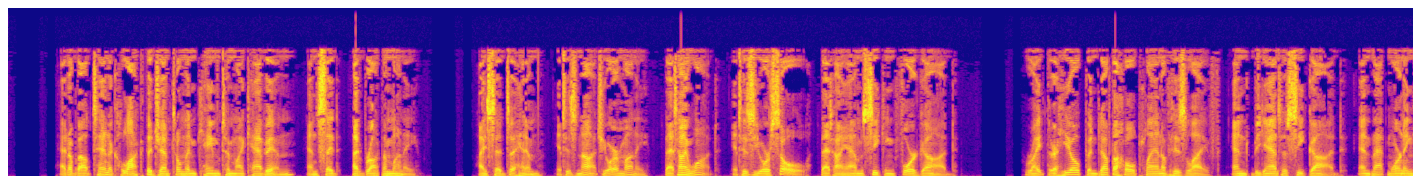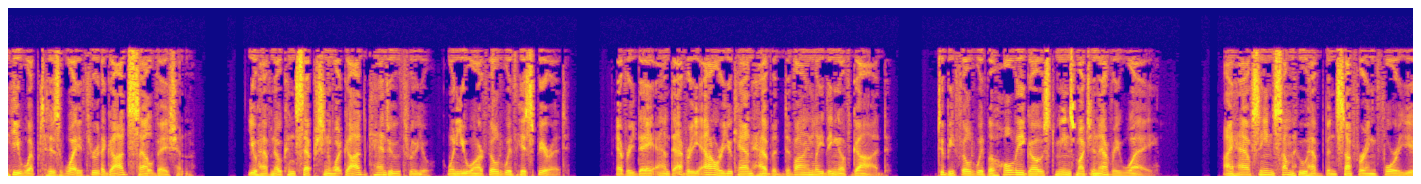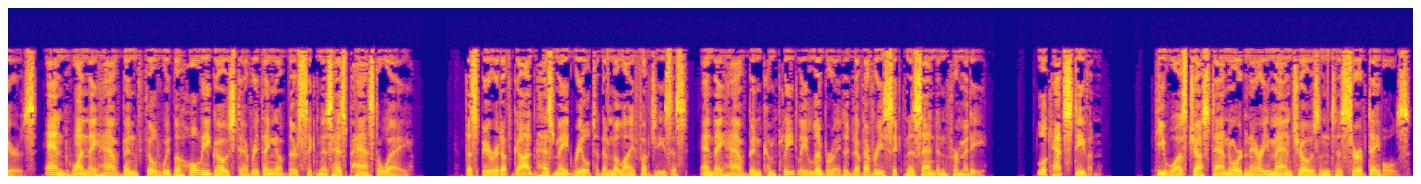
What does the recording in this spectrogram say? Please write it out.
At about ten o'clock the gentleman came to my cabin, and said, I brought the money. I said to him, It is not your money that I want, it is your soul that I am seeking for God. Right there he opened up the whole plan of his life, and began to seek God, and that morning he wept his way through to God's salvation. You have no conception what God can do through you, when you are filled with His Spirit. Every day and every hour you can have the divine leading of God. To be filled with the Holy Ghost means much in every way. I have seen some who have been suffering for years, and when they have been filled with the Holy Ghost everything of their sickness has passed away. The Spirit of God has made real to them the life of Jesus, and they have been completely liberated of every sickness and infirmity. Look at Stephen. He was just an ordinary man chosen to serve tables.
